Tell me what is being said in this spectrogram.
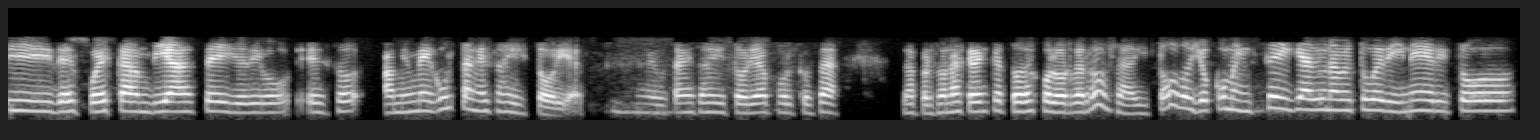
y después cambiaste y yo digo, eso, a mí me gustan esas historias, me gustan esas historias porque, o sea, las personas creen que todo es color de rosa y todo. Yo comencé y ya de una vez tuve dinero y todo.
